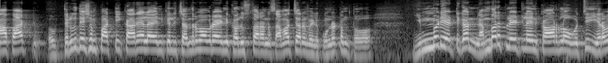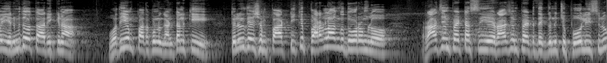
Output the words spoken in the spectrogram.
నా పార్టీ తెలుగుదేశం పార్టీ కార్యాలయానికి వెళ్ళి చంద్రబాబు నాయుడిని కలుస్తారన్న సమాచారం వీళ్ళకి ఉండటంతో ఇమ్మీడియట్గా నెంబర్ ప్లేట్ లేని కారులో వచ్చి ఇరవై ఎనిమిదో తారీఖున ఉదయం పదకొండు గంటలకి తెలుగుదేశం పార్టీకి పరలాంగు దూరంలో రాజంపేట సి రాజంపేట దగ్గర నుంచి పోలీసులు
